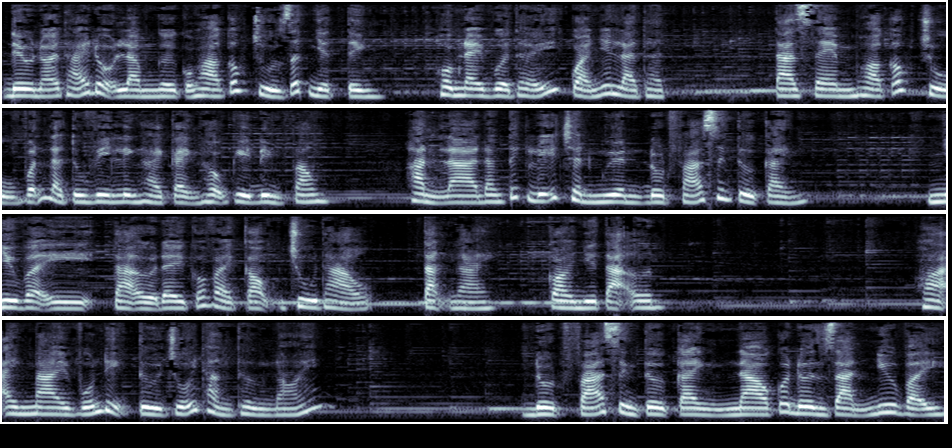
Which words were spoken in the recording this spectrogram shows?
Đều nói thái độ làm người của Hoa Cốc Chủ rất nhiệt tình. Hôm nay vừa thấy, quả nhiên là thật. Ta xem Hoa Cốc Chủ vẫn là tu vi linh hài cảnh hậu kỳ đỉnh phong. Hẳn là đang tích lũy Trần Nguyên đột phá sinh tử cảnh. Như vậy, ta ở đây có vài cọng chu thảo, Tặng ngài, Coi như tạ ơn. Hoa Anh Mai vốn định từ chối thẳng thừng nói. Đột phá sinh tử cảnh nào có đơn giản như vậy,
